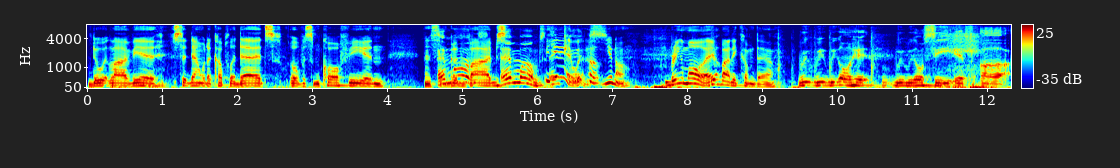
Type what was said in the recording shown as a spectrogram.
and do it live. Yeah, sit down with a couple of dads over some coffee and and some And good moms. vibes. And moms. And yeah, well, you know, bring them all. Everybody come down. We we we gonna hit. We we gonna see if uh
